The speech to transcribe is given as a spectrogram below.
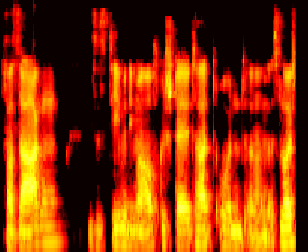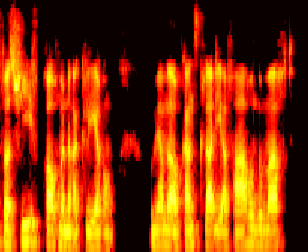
versagen, die Systeme, die man aufgestellt hat und ähm, es läuft was schief, braucht man eine Erklärung. Und wir haben da auch ganz klar die Erfahrung gemacht,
